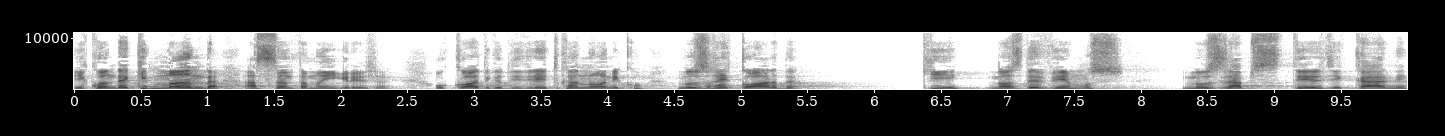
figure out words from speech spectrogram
E quando é que manda a Santa Mãe Igreja? O Código de Direito Canônico nos recorda que nós devemos nos abster de carne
